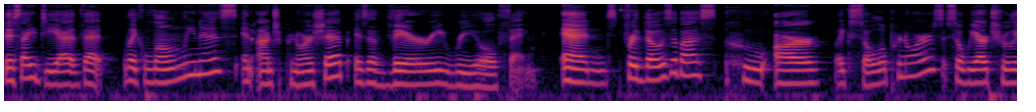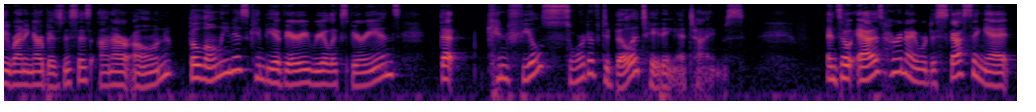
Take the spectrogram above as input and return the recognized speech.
this idea that like loneliness in entrepreneurship is a very real thing. And for those of us who are like solopreneurs, so we are truly running our businesses on our own, the loneliness can be a very real experience that can feel sort of debilitating at times. And so as her and I were discussing it,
